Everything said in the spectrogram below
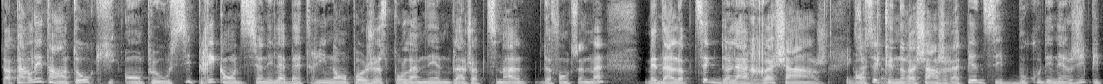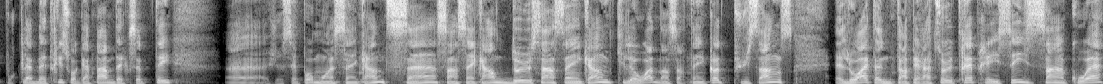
tu as parlé tantôt qu'on peut aussi préconditionner la batterie, non pas juste pour l'amener à une plage optimale de fonctionnement, mais dans l'optique de la recharge. On sait qu'une recharge rapide, c'est beaucoup d'énergie, puis pour que la batterie soit capable d'accepter, euh, je sais pas moi, 50, 100, 150, 250 kilowatts dans certains cas de puissance, elle doit être à une température très précise, sans quoi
